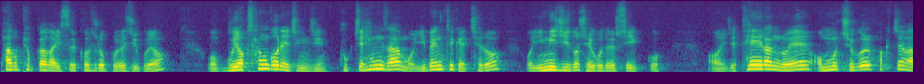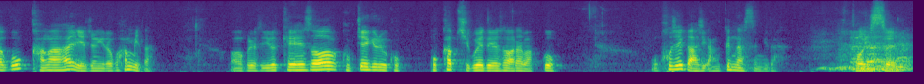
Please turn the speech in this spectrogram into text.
파급 효과가 있을 것으로 보여지고요. 뭐 무역 상거래 증진, 국제 행사, 뭐 이벤트 개최로 뭐 이미지도 제고될 수 있고 어, 이제 테헤란로의 업무 축을 확장하고 강화할 예정이라고 합니다. 어, 그래서 이렇게 해서 국제교류 고- 복합 지구에 대해서 알아봤고 뭐 호재가 아직 안 끝났습니다. 더 있어요.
